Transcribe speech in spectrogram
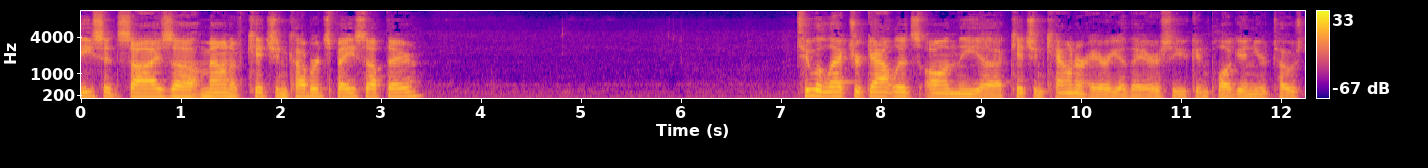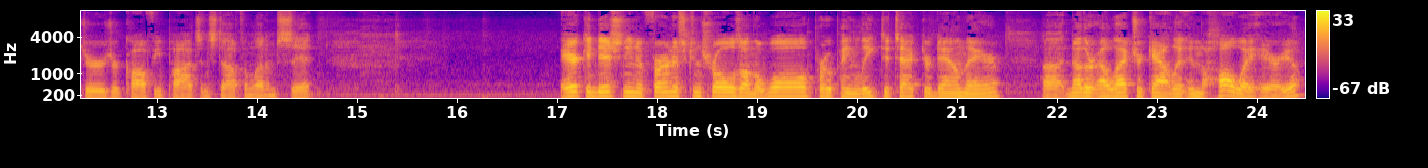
decent size uh, amount of kitchen cupboard space up there. Two electric outlets on the uh, kitchen counter area there so you can plug in your toasters or coffee pots and stuff and let them sit. Air conditioning and furnace controls on the wall, propane leak detector down there. Uh, another electric outlet in the hallway area.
